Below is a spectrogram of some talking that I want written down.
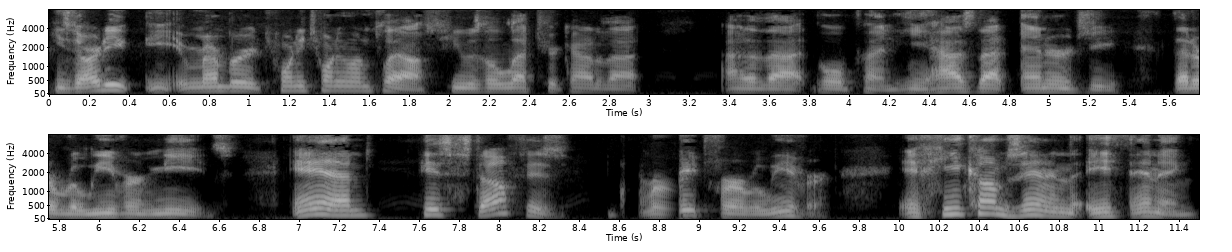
he's already remember 2021 playoffs. He was electric out of that out of that bullpen. He has that energy that a reliever needs. And his stuff is great for a reliever. If he comes in in the eighth inning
